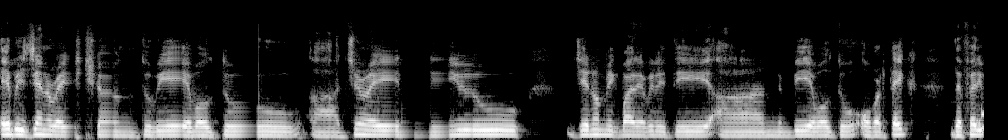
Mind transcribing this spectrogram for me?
every generation to be able to uh, generate new genomic variability and be able to overtake the very,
